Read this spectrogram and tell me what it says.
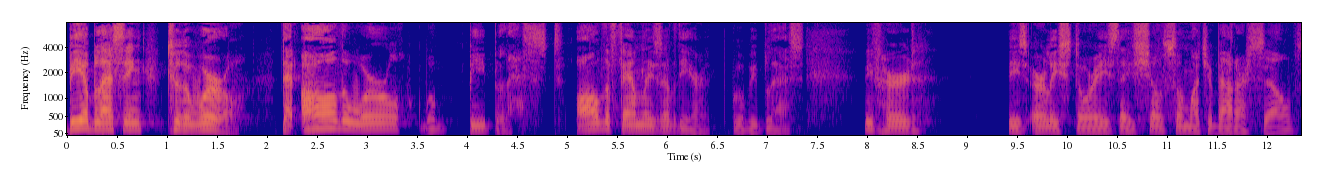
be a blessing to the world that all the world will be blessed. All the families of the earth will be blessed. We've heard these early stories, they show so much about ourselves.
